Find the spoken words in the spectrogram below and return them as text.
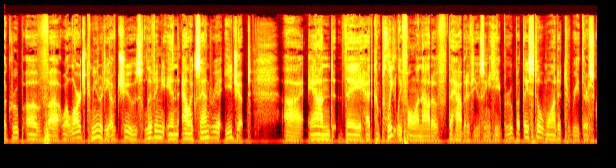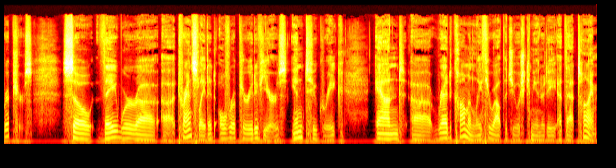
a group of, uh, well, a large community of Jews living in Alexandria, Egypt. Uh, and they had completely fallen out of the habit of using Hebrew, but they still wanted to read their scriptures. So they were uh, uh, translated over a period of years into Greek and uh, read commonly throughout the Jewish community at that time.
